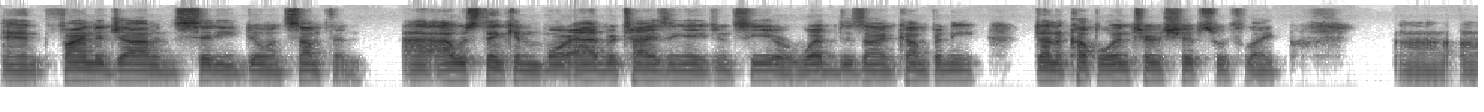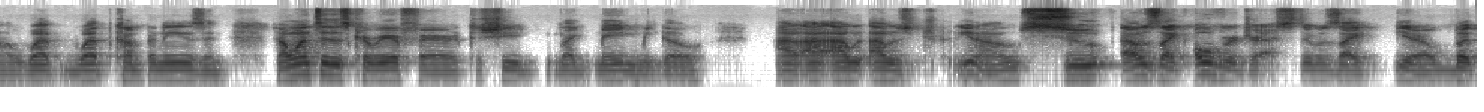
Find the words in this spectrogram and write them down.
and find a job in the city doing something. I, I was thinking more advertising agency or web design company. Done a couple internships with like uh, uh, web web companies, and I went to this career fair because she like made me go. I, I I was you know suit I was like overdressed. It was like you know, but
